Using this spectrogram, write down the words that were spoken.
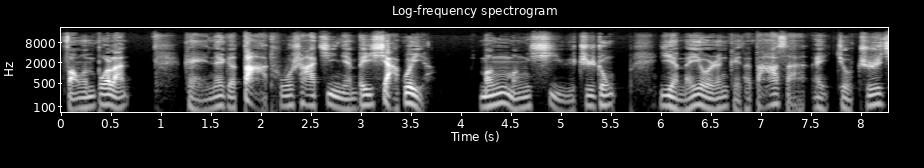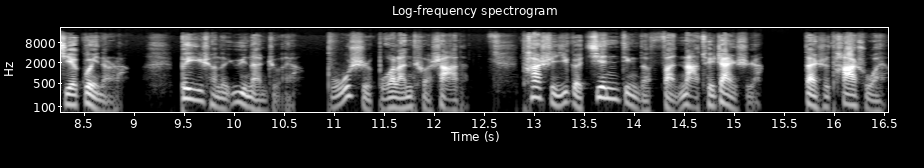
访问波兰，给那个大屠杀纪念碑下跪呀。蒙蒙细雨之中，也没有人给他打伞，哎，就直接跪那儿了。碑上的遇难者呀，不是勃兰特杀的，他是一个坚定的反纳粹战士啊。但是他说呀，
